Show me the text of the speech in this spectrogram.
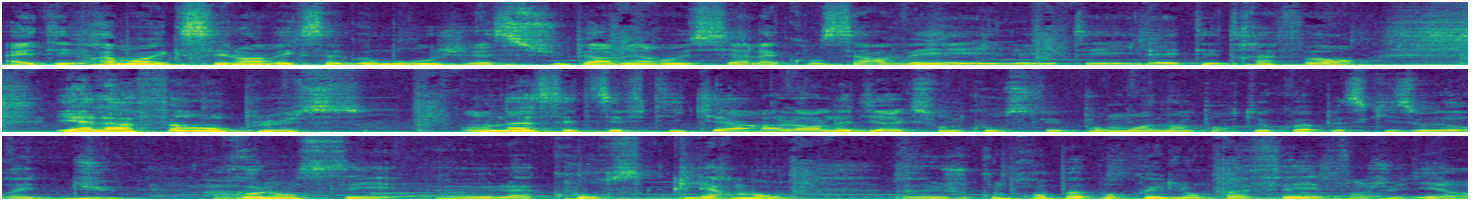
a été vraiment excellent avec sa gomme rouge. Il a super bien réussi à la conserver et il a été, très fort. Et à la fin, en plus, on a cette safety car. Alors, la direction de course fait pour moi n'importe quoi parce qu'ils auraient dû relancer euh, la course, clairement. Euh, je comprends pas pourquoi ils l'ont pas fait. Enfin, je veux dire,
